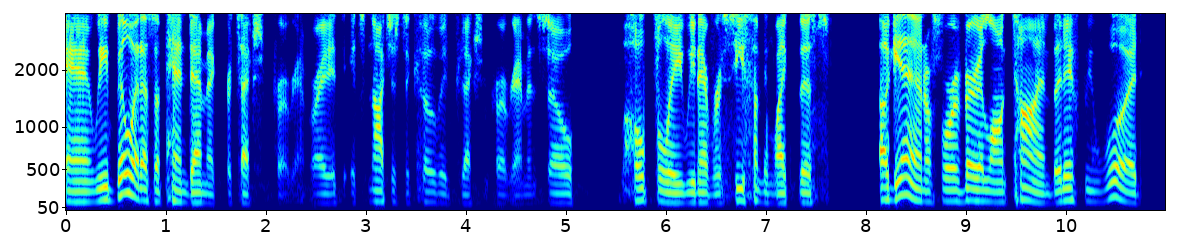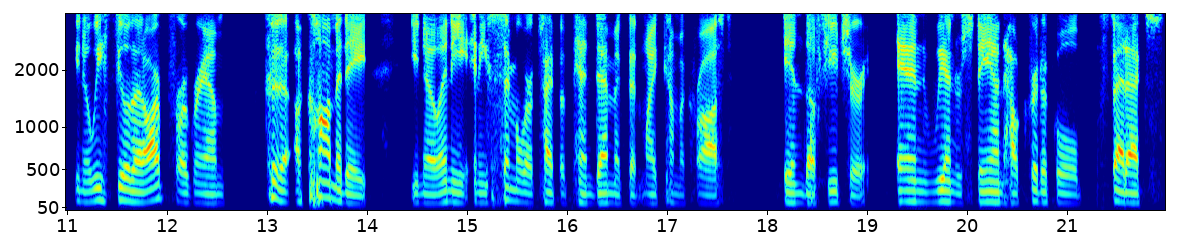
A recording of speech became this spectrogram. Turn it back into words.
and we bill it as a pandemic protection program, right? It's, it's not just a COVID protection program. And so hopefully we never see something like this again or for a very long time. But if we would, you know, we feel that our program could accommodate, you know, any any similar type of pandemic that might come across in the future. And we understand how critical FedEx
